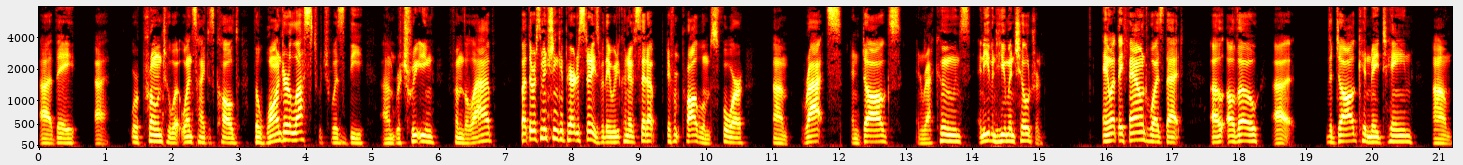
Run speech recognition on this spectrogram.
Uh, they uh, were prone to what one scientist called the wanderlust, which was the um, retreating from the lab. But there were some interesting comparative studies where they would kind of set up different problems for um, rats and dogs and raccoons and even human children. And what they found was that uh, although uh, the dog can maintain um,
